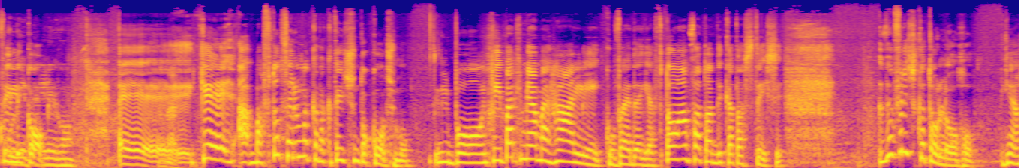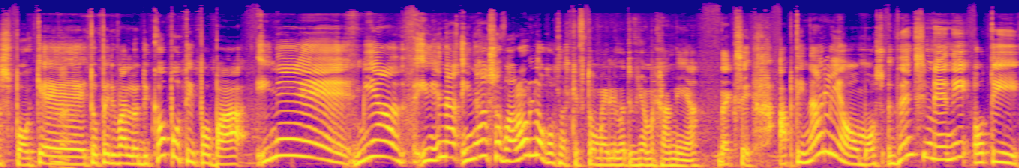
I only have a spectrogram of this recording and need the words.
φιλικό. Ε, Και με αυτό θέλουν να κατακτήσουν τον κόσμο. Λοιπόν, και υπάρχει μια μεγάλη κουβέντα γι' αυτό, αν θα το αντικαταστήσει δεν βρίσκω το λόγο για να σου πω. Και ναι. το περιβαλλοντικό αποτύπωμα είναι, μια, είναι, ένα, είναι ένα σοβαρό λόγος να σκεφτούμε λίγο τη βιομηχανία. Εντάξει. Απ' την άλλη όμως δεν σημαίνει ότι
